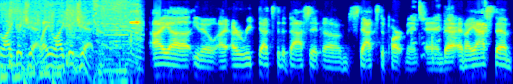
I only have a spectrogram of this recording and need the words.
like a Jet. Play like a Jet. I, uh, you know, I, I reached out to the Bassett um, stats department and uh, and I asked them,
